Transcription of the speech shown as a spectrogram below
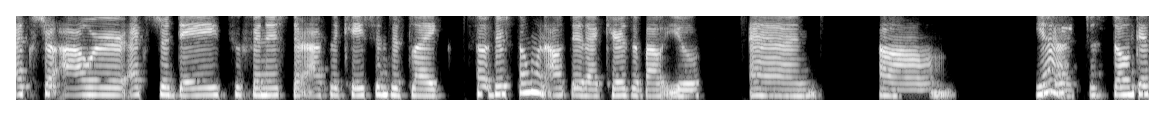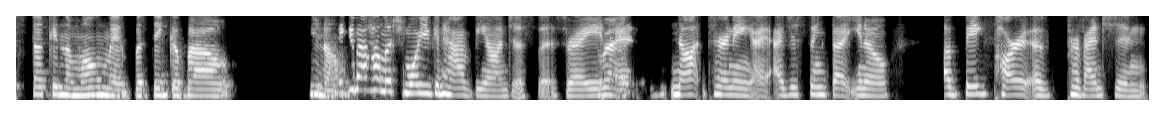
extra hour, extra day to finish their applications. It's like, so there's someone out there that cares about you. And um, yeah, just don't get stuck in the moment, but think about, you know, think about how much more you can have beyond just this, right? Right. And not turning. I, I just think that, you know, a big part of prevention,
